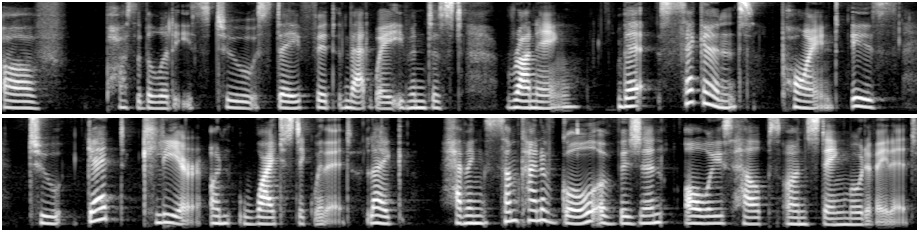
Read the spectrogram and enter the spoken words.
of possibilities to stay fit in that way, even just running. The second point is to get clear on why to stick with it. Like having some kind of goal or vision always helps on staying motivated.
